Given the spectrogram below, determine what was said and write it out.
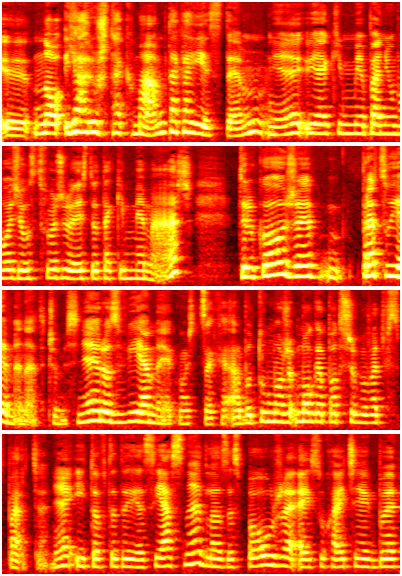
y, no ja już tak mam, taka jestem, nie? Jakim mnie Panią Bozią stworzyłeś, to takim mnie masz tylko że pracujemy nad czymś, nie? Rozwijamy jakąś cechę, albo tu może, mogę potrzebować wsparcia, nie? I to wtedy jest jasne dla zespołu, że ej, słuchajcie, jakby,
